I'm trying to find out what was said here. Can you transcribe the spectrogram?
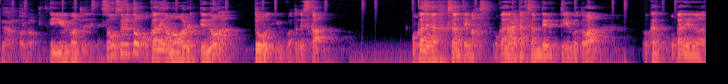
なるほど。っていうことですね。そうするとお金が回るっていうのはどういうことですか？お金がたくさん出ます。お金がたくさん出るっていうことは、おかお金が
